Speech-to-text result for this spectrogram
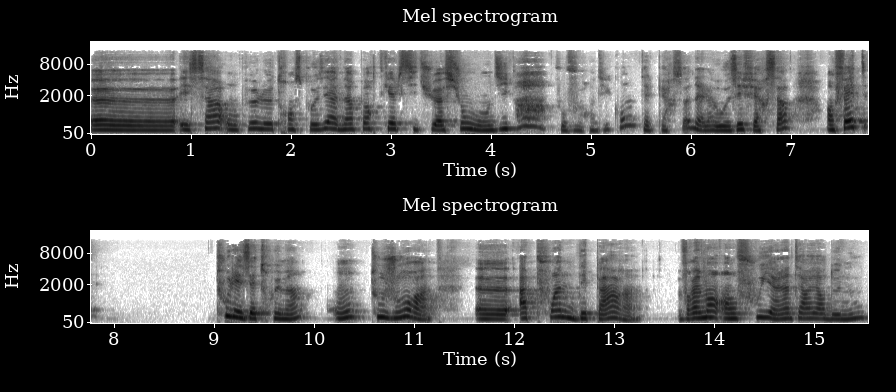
Euh, et ça, on peut le transposer à n'importe quelle situation où on dit, oh, vous vous rendez compte, telle personne, elle a osé faire ça. En fait, tous les êtres humains ont toujours euh, à point de départ vraiment enfoui à l'intérieur de nous,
